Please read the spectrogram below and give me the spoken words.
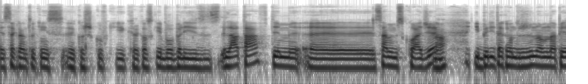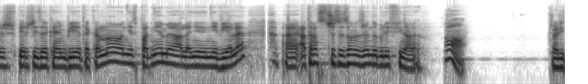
e, Sacramento Kings e, koszykówki krakowskiej, bo byli z lata w tym e, samym składzie No. i byli taką drużyną na pier- w pierwszej lidze NBA, taka no nie spadniemy, ale nie, niewiele, e, a teraz trzy sezony z rzędu byli w finale. O! Czyli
